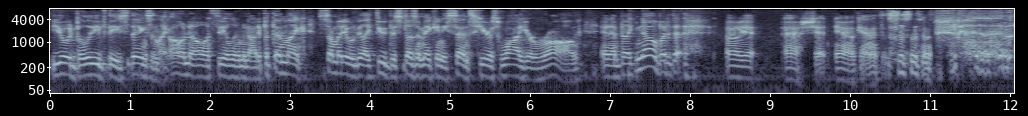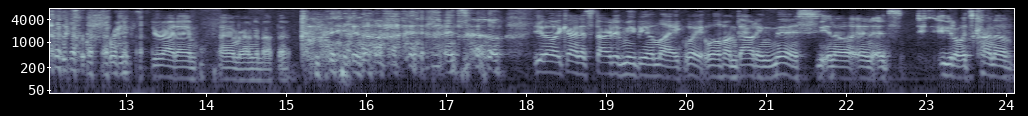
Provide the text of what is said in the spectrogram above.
you would believe these things and like oh no it's the illuminati. But then like somebody would be like dude this doesn't make any sense. Here's why you're wrong. And i'd be like no but it, oh yeah Ah, shit. Yeah, okay. That's- You're right. I am. I am wrong about that. you know? and so, you know, it kind of started me being like, wait, well, if I'm doubting this, you know, and it's, you know, it's kind of,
